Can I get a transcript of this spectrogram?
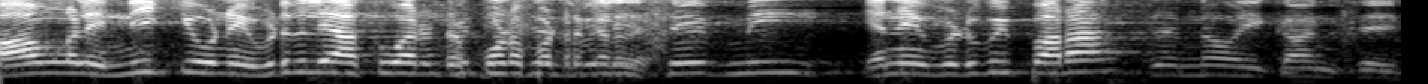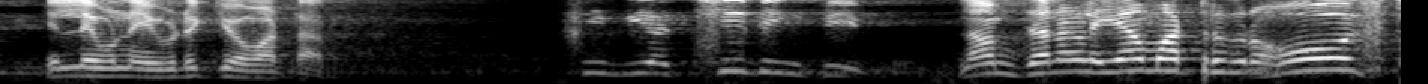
பாவங்களை நீக்கி உன்னை விடுதலை ஆக்குவார் என்று போடப்பட்டிருக்கிறது save me? என்னை விடுவிப்பாரா no, he can't save you. இல்லை உன்னை விடுவிக்க மாட்டார் See, we are cheating people. நாம் ஜனங்களை ஏமாற்றுகிறோம் Most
